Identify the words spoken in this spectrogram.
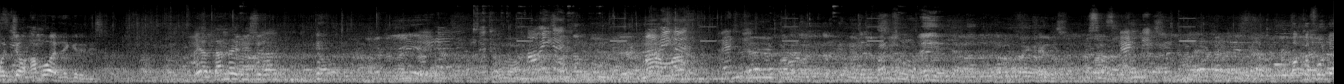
కొంచెం అమ్మవారి దగ్గర దండ తీసుకురా. ఒక్క ఫోటో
